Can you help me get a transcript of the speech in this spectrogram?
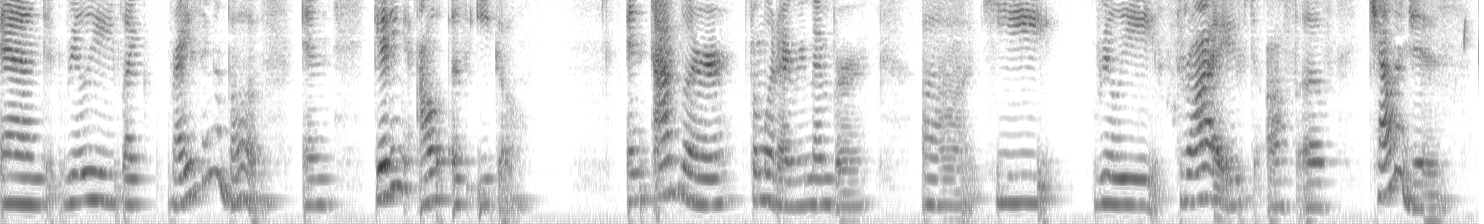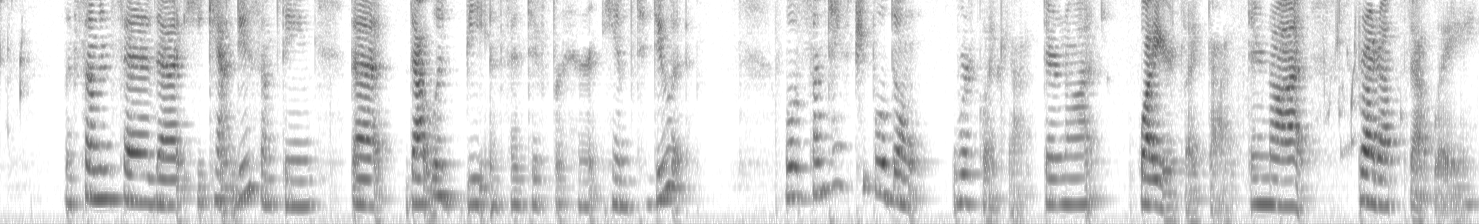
and really like rising above and getting out of ego. And Adler, from what I remember, uh, he really thrived off of challenges. Like someone said that he can't do something, that that would be incentive for her, him to do it. Well, sometimes people don't work like that. They're not wired like that. They're not brought up that way.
